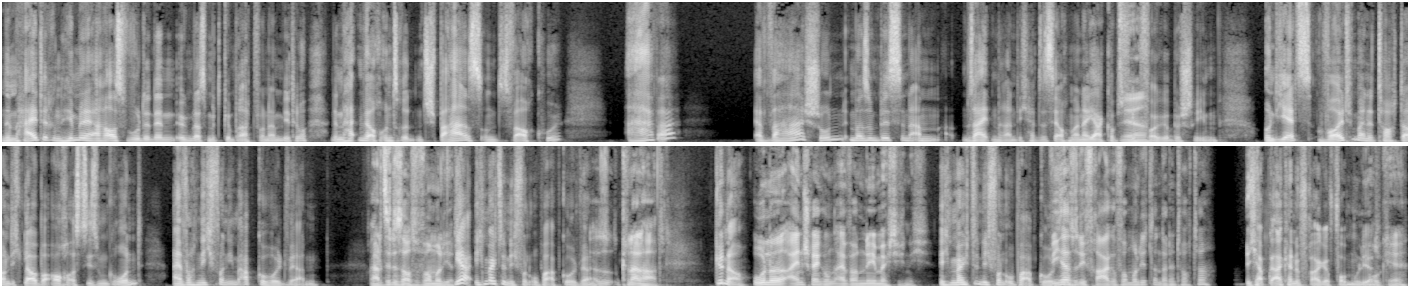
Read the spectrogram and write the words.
einem heiteren Himmel heraus wurde dann irgendwas mitgebracht von der Metro. Und dann hatten wir auch unseren Spaß und es war auch cool. Aber er war schon immer so ein bisschen am Seitenrand. Ich hatte es ja auch in meiner Jakobsweg-Folge beschrieben. Und jetzt wollte meine Tochter, und ich glaube auch aus diesem Grund, einfach nicht von ihm abgeholt werden. Hat sie das auch so formuliert? Ja, ich möchte nicht von Opa abgeholt werden. Also knallhart. genau. Ohne Einschränkung einfach, nee, möchte ich nicht. Ich möchte nicht von Opa abgeholt Wie hast du werden. die Frage formuliert an deine Tochter? Ich habe gar keine Frage formuliert. Okay.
